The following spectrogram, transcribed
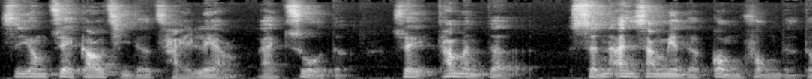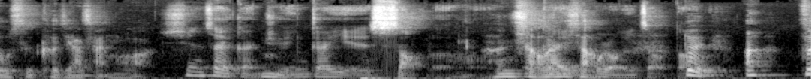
是用最高级的材料来做的，所以他们的神案上面的供奉的都是客家禅花。现在感觉应该也少了。嗯很少很少，不容易找到。对啊，这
